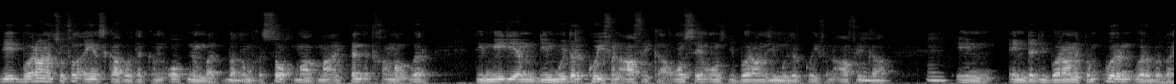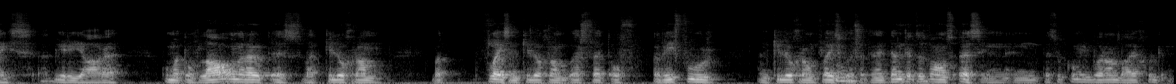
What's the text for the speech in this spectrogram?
die boeraan het soveel eienskappe wat ek kan opnoem wat wat hom gesog maak, maar ek dink dit gaan maar oor die medium, die moederkoei van Afrika. Ons sê ons die boeraan is die moederkoei van Afrika. Mm. Mm. En en dit die boeraan het hom oor en oor bewys uh, deur die jare omdat ons lae onderhoud is wat kilogram wat vleis in kilogram oorsit of refoer in kilogram vleis mm. oorsit en ek dink dit is waar ons is en en dis hoekom die boran baie goed doen.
